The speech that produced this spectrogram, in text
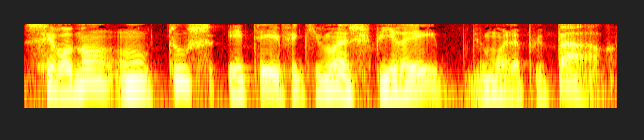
Ces romans ont tous été effectivement inspirés, du moins la plupart,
